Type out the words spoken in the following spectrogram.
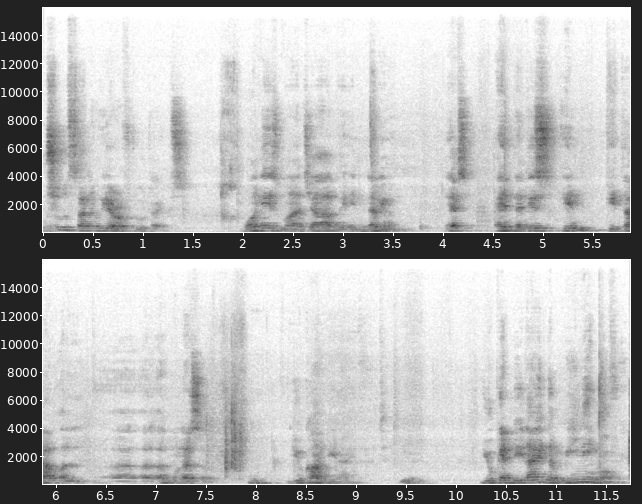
usul thanawi are of two types. One is ma jaa in nabi, yes, and that is in kitab al uh, al. Hmm. You can't deny that. Yeah. You can deny the meaning of it.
